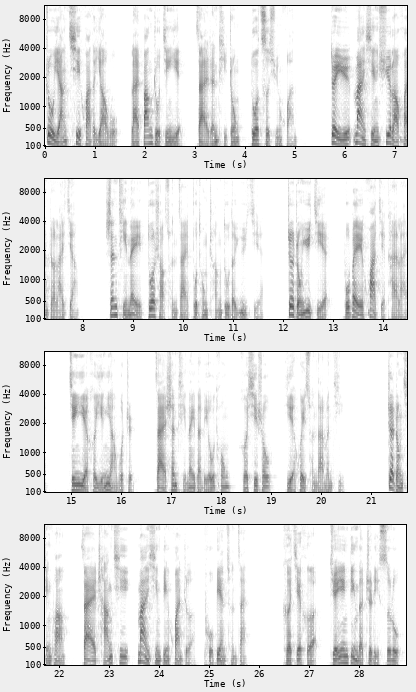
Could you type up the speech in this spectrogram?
助阳气化的药物来帮助津液在人体中多次循环。对于慢性虚劳患者来讲，身体内多少存在不同程度的郁结，这种郁结不被化解开来，津液和营养物质在身体内的流通和吸收也会存在问题。这种情况在长期慢性病患者。普遍存在，可结合厥阴病的治理思路，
